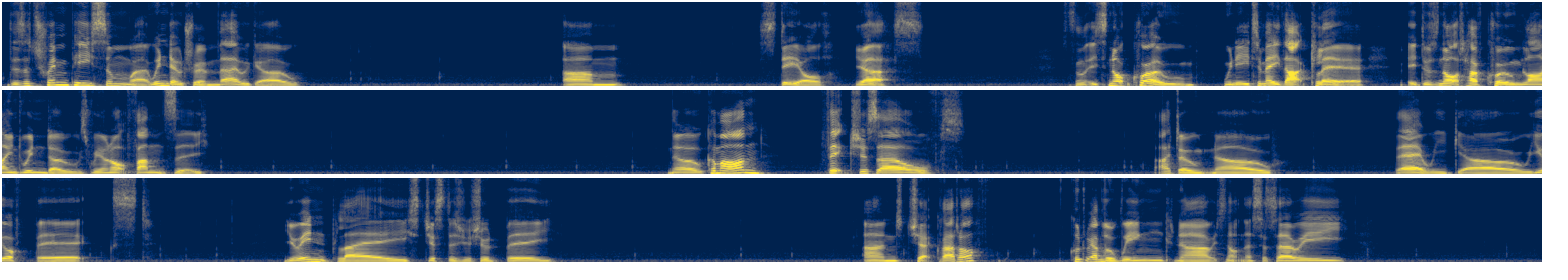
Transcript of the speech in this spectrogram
There's a trim piece somewhere. Window trim, there we go. Um, steel, yes. It's not, it's not chrome. We need to make that clear. It does not have chrome lined windows. We are not fancy. No, come on. Fix yourselves. I don't know. There we go. You're fixed. You're in place, just as you should be. And check that off. Could we have a wing? No, it's not necessary.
